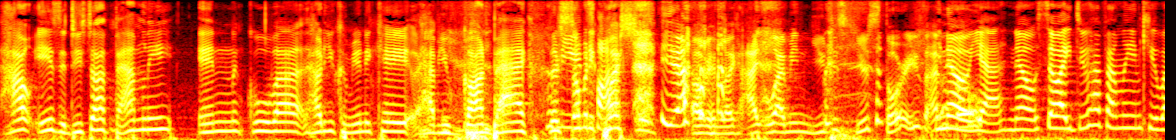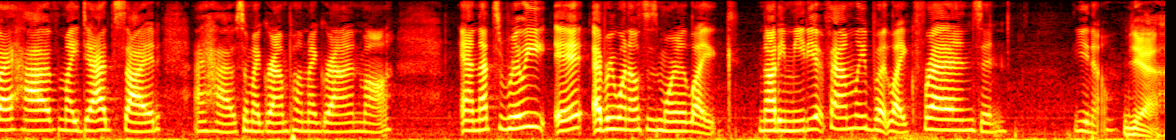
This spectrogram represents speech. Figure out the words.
how is it? Do you still have family in Cuba? How do you communicate? Have you gone back? There's so many talk? questions. Yeah. I mean, like, I, well, I mean, you just hear stories. I don't no, know. yeah, no. So I do have family in Cuba. I have my dad's side. I have so my grandpa and my grandma, and that's really it. Everyone else is more like not immediate family, but like friends and you know, Yeah.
